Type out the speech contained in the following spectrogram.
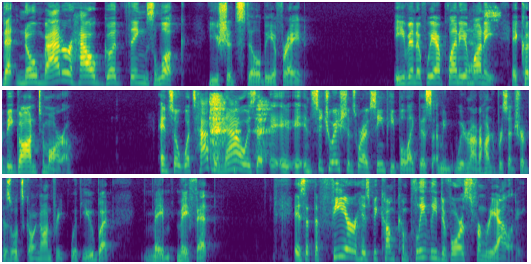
that no matter how good things look, you should still be afraid. Even if we have plenty of money, it could be gone tomorrow. And so what's happened now is that in situations where I've seen people like this, I mean, we're not 100% sure if this is what's going on for, with you, but may may fit. Is that the fear has become completely divorced from reality,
